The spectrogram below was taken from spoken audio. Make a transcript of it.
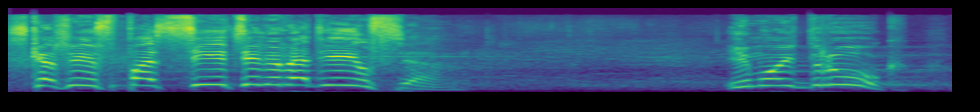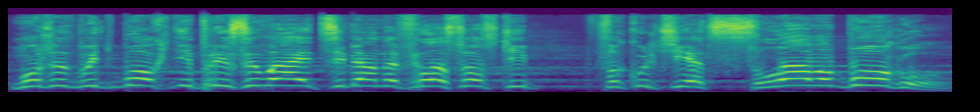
Скажи, Спаситель родился. И мой друг, может быть, Бог не призывает тебя на философский факультет. Слава Богу!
